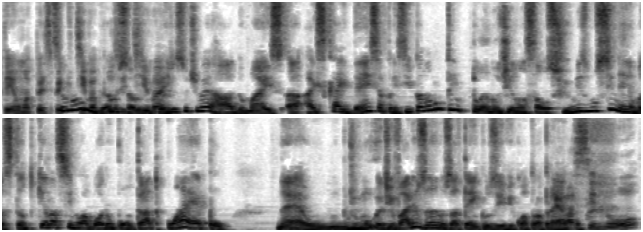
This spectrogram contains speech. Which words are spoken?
tem uma perspectiva engano, positiva Sabe, aí. se eu estiver errado, mas a, a Skydance, a princípio, ela não tem planos de lançar os filmes nos cinemas, tanto que ela assinou agora um contrato com a Apple, né, um, de, de vários anos até, inclusive, com a própria ela Apple. assinou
